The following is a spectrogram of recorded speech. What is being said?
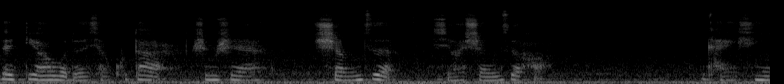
在叼我的小裤带儿，是不是？绳子，喜欢绳子哈，开心。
